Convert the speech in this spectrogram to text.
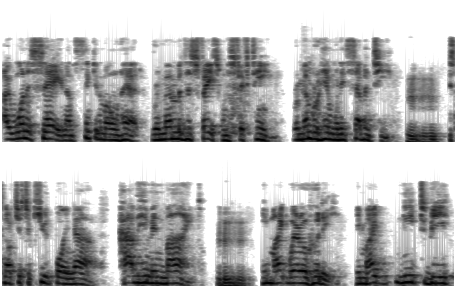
I want to say, and I'm thinking in my own head, remember this face when he's 15. Remember him when he's 17. Mm-hmm. He's not just a cute boy now. Have him in mind. Mm-hmm. He might wear a hoodie. He might need to be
